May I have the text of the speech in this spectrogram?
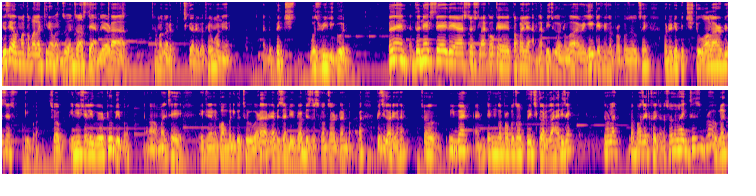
यो चाहिँ अब म तपाईँलाई किन भन्छु भने चाहिँ अस्ति हामीले एउटा ठाउँमा गएर पिच गरेको थियौँ अनि the pitch was really good then the next day they as just like okay तपाईँले हामीलाई पिच गर्नुभयो एउटा यही टेक्निकल प्रपोजल चाहिँ but do pitch to all our business people so initially where to people मैले चाहिँ एकजना कम्पनीको थ्रुबाट रिप्रेजेन्टेटिभ र बिजनेस कन्सल्टेन्ट भएर पिच गरेको थिएँ। So we and technical proposal pitch गर्दाखेरि चाहिँ they were like the budget khaita so like this bro like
